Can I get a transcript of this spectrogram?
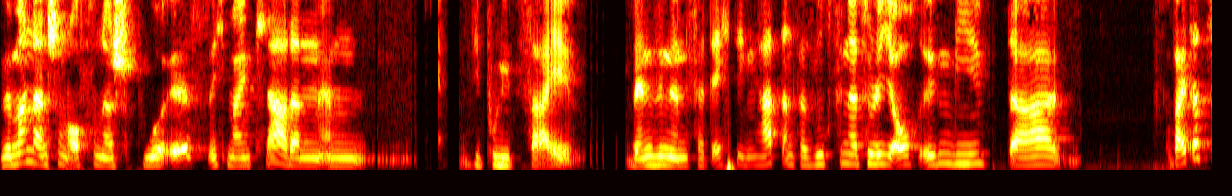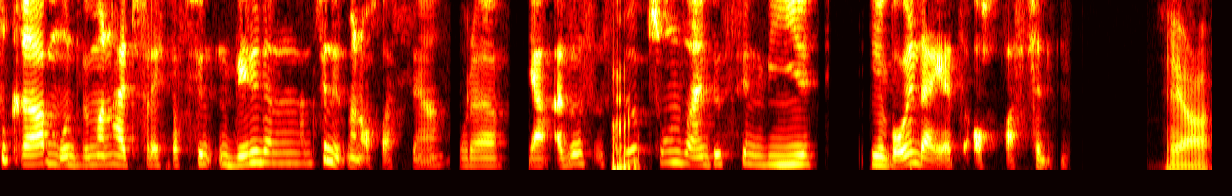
wenn man dann schon auf so einer Spur ist, ich meine, klar, dann ähm, die Polizei, wenn sie einen Verdächtigen hat, dann versucht sie natürlich auch irgendwie da weiter zu graben und wenn man halt vielleicht was finden will, dann, dann findet man auch was, ja. Oder ja, also es, es wirkt schon so ein bisschen wie, wir wollen da jetzt auch was finden. Ja,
